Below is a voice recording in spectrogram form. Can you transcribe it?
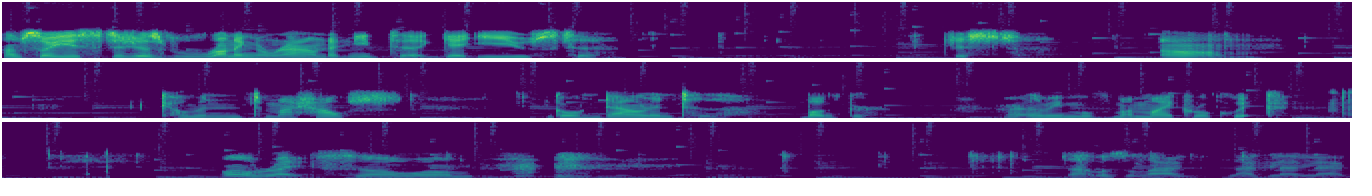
I'm so used to just running around. I need to get used to just um coming to my house going down into the bunker. Alright, let me move my mic real quick. Alright, so, um, that was a lag, lag, lag, lag.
